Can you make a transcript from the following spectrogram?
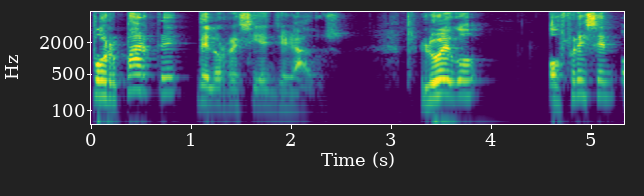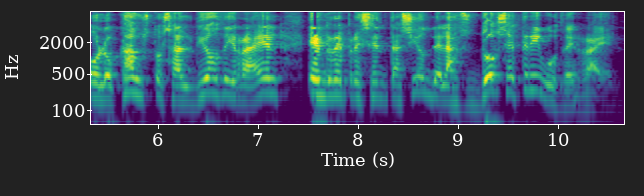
por parte de los recién llegados. Luego ofrecen holocaustos al Dios de Israel en representación de las doce tribus de Israel.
